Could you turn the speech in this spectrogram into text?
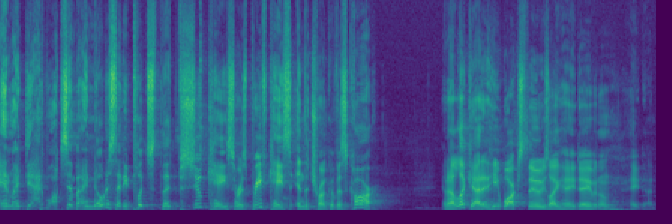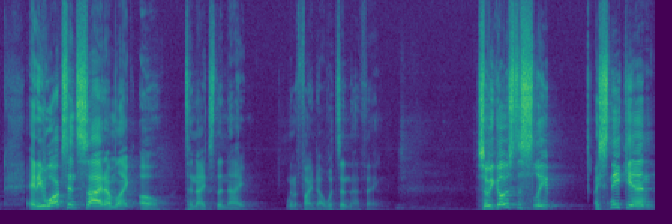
and my dad walks in, but I notice that he puts the suitcase or his briefcase in the trunk of his car. And I look at it, he walks through, he's like, "Hey, David, I'm, hey, Dad," and he walks inside. I'm like, "Oh, tonight's the night. I'm gonna find out what's in that thing." So he goes to sleep. I sneak in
